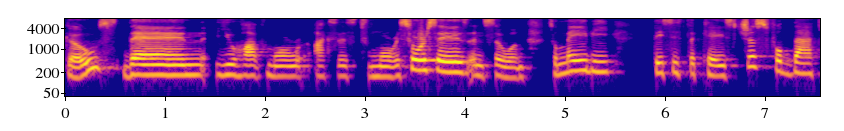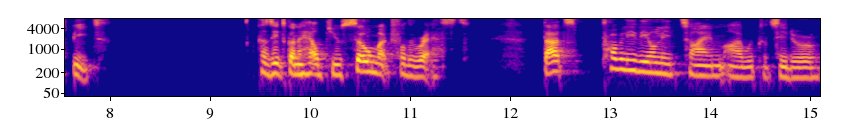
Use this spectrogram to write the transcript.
goes, then you have more access to more resources and so on. So maybe this is the case just for that bit, because it's going to help you so much for the rest. That's probably the only time I would consider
